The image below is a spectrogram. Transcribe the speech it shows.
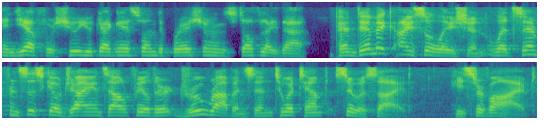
And yeah, for sure you can get some depression and stuff like that. Pandemic isolation led San Francisco Giants outfielder Drew Robinson to attempt suicide. He survived.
